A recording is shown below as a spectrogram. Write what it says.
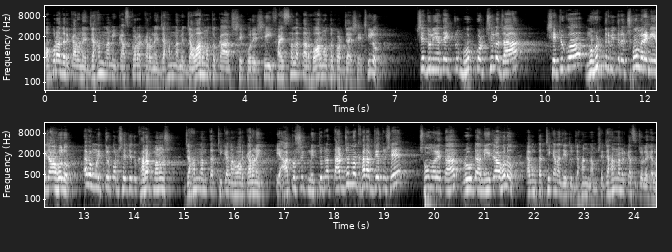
অপরাধের কারণে, জাহান্নামি কাজ করার কারণে, জাহান্নামে যাওয়ার মতো কাজ সে করে, সেই ফায়সালা তার হওয়ার মতো পর্যায়ে সে ছিল। সে দুনিয়াতে একটু ভোগ করছিল, যা সেটুকু মুহূর্তের ভিতরে ছো মেরে নিয়ে যাওয়া হলো এবং মৃত্যুর পর সে যেহেতু খারাপ মানুষ, জাহান্নাম তার ঠিকানা হওয়ার কারণে এই আকস্মিক মৃত্যুটা তার জন্য খারাপ, যেহেতু সে ছো মেরে তার রোহটা নিয়ে যাওয়া হলো এবং তার ঠিকানা যেহেতু জাহান্নাম, সে জাহান্নামের কাছে চলে গেল।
